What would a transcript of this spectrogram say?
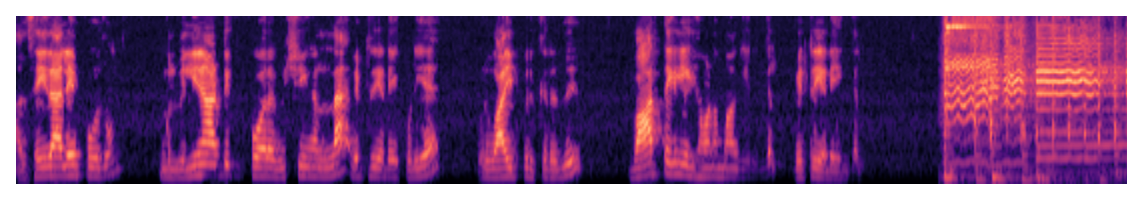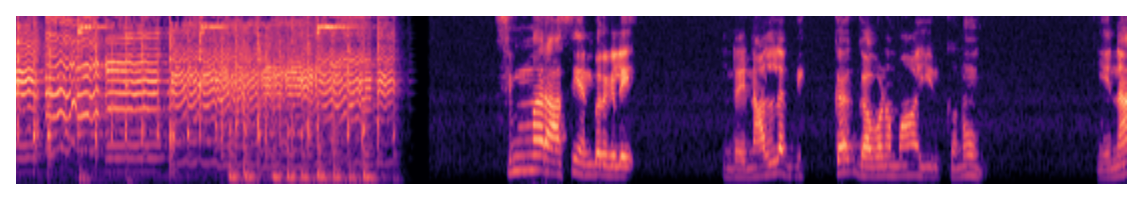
அது செய்தாலே போதும். உங்கள் வெளிநாட்டுக்கு போகிற விஷயங்கள்லாம் வெற்றி அடையக்கூடிய ஒரு வாய்ப்பு இருக்கிறது. வார்த்தைகளில் கவனமாக இருங்கள் வெற்றி அடையுங்கள். சிம்ம ராசி என்பர்களே இன்றைய நாளில் மிக்க கவனமாக இருக்கணும். ஏன்னா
